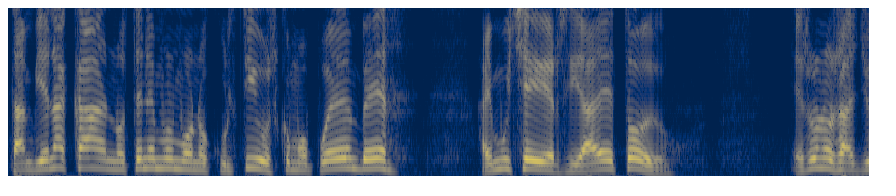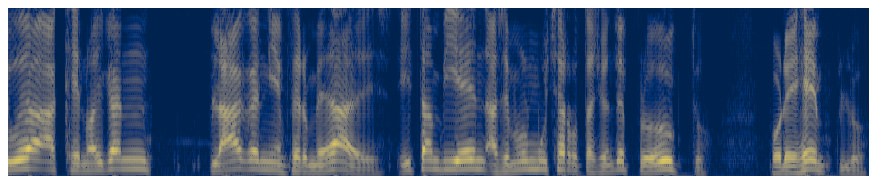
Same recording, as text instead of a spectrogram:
También acá no tenemos monocultivos, como pueden ver, hay mucha diversidad de todo. Eso nos ayuda a que no hayan plagas ni enfermedades y también hacemos mucha rotación de producto. Por ejemplo,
